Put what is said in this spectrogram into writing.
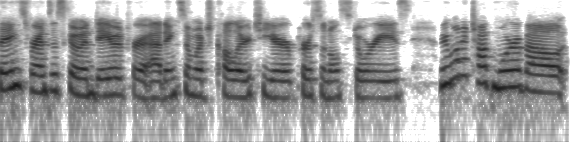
Thanks, Francisco and David, for adding so much color to your personal stories. We want to talk more about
